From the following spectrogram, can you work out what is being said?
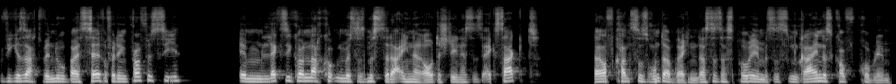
Wie gesagt, wenn du bei Self-Fulfilling Prophecy im Lexikon nachgucken müsstest, müsste da eigentlich eine Raute stehen. Das ist exakt. Darauf kannst du es runterbrechen. Das ist das Problem. Es ist ein reines Kopfproblem.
